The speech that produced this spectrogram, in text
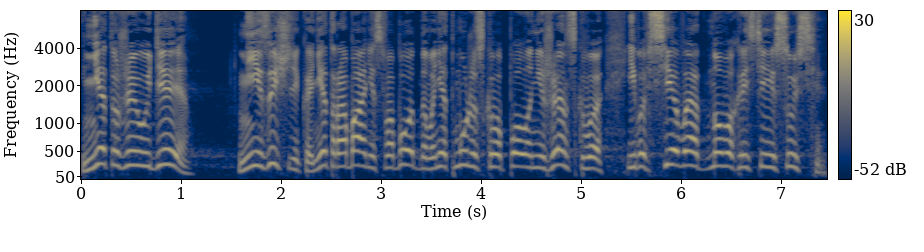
«Нет уже иудея, ни язычника, нет раба, ни свободного, нет мужеского пола, ни женского, ибо все вы одно во Христе Иисусе.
